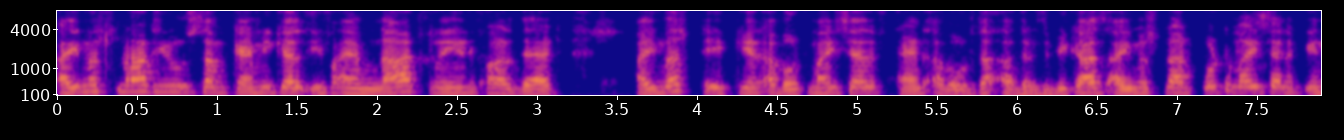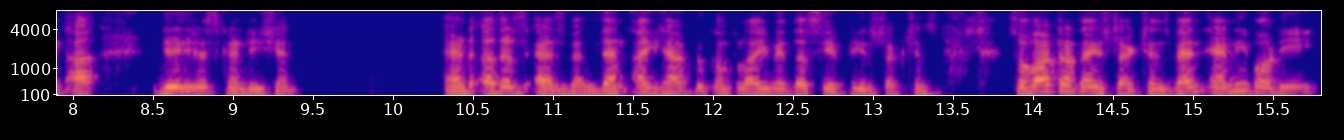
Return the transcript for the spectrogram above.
I must not use some chemical if I am not trained for that. I must take care about myself and about the others because I must not put myself in a dangerous condition and others as well. Then I have to comply with the safety instructions. So what are the instructions? When anybody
